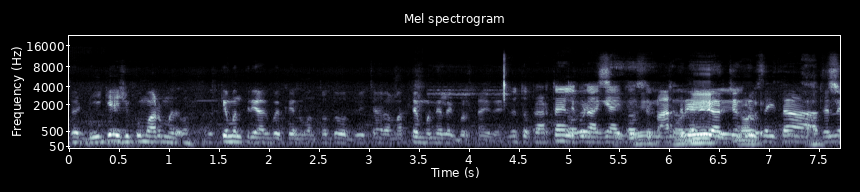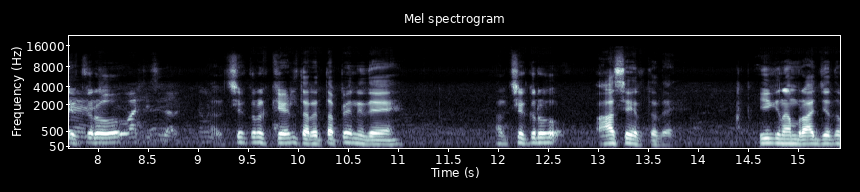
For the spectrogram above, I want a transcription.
ಸರ್ ಡಿ ಕೆ ಶಿವಕುಮಾರ್ ಮುಖ್ಯಮಂತ್ರಿ ಆಗ್ಬೇಕು ಎನ್ನುವಂಥದ್ದು ಒಂದು ವಿಚಾರ ಮತ್ತೆ ಮುನ್ನೆಲೆಗೆ ಬರ್ತಾ ಇದೆ. ಇವತ್ತು ಪ್ರಾರ್ಥನೆಯಲ್ಲಿ ಕೂಡ ಹಾಗೆ ಆಯ್ತು. ಪ್ರಾರ್ಥನೆಯಲ್ಲಿ ಅರ್ಚಕರು ಸಹಿತ ಅದನ್ನೇ ಅರ್ಚಕರು ವಾಚಿಸಿದ್ದಾರೆ. ಅರ್ಚಕರು ಕೇಳ್ತಾರೆ ತಪ್ಪೇನಿದೆ? ಅರ್ಚಕರು ಆಸೆ ಇರ್ತದೆ. ಈಗ ನಮ್ಮ ರಾಜ್ಯದ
